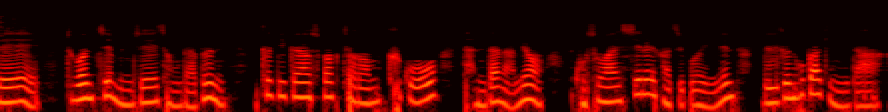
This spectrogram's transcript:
네, 두 번째 문제의 정답은 크기가 수박처럼 크고 단단하며 고소한 씨를 가지고 있는 늙은 호박입니다.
